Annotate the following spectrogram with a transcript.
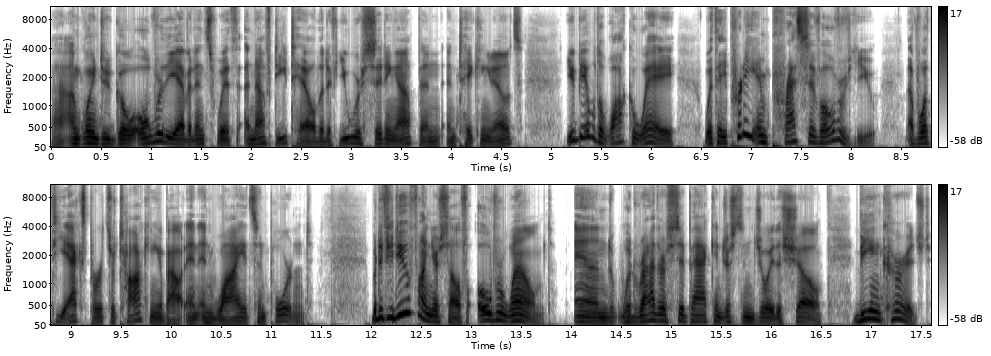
Uh, I'm going to go over the evidence with enough detail that if you were sitting up and, and taking notes, you'd be able to walk away with a pretty impressive overview of what the experts are talking about and, and why it's important. But if you do find yourself overwhelmed and would rather sit back and just enjoy the show, be encouraged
